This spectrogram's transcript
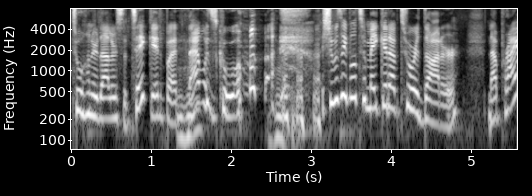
$200 a ticket, but that was cool. she was able to make it up to her daughter. Now, prior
